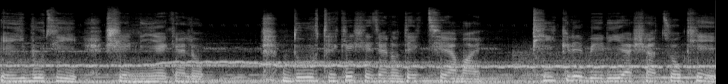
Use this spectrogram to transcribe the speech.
এই বুঝি সে নিয়ে গেল। দূর থেকে সে যেন দেখছে আমায়। ঠিকরে বেরিয়ে আসা চোখে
